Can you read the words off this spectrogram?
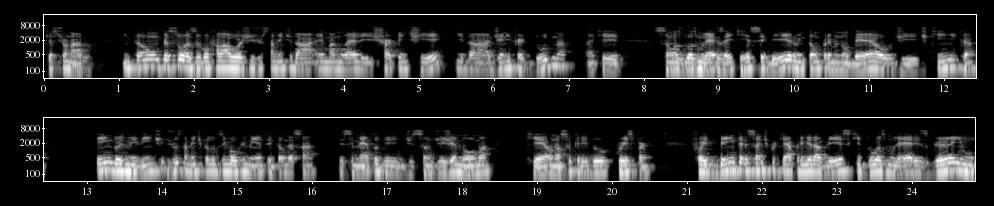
questionável. Então, pessoas, eu vou falar hoje justamente da Emmanuelle Charpentier e da Jennifer Doudna, né, que são as duas mulheres aí que receberam, então, o Prêmio Nobel de, de Química em 2020, justamente pelo desenvolvimento, então, dessa, desse método de edição de genoma, que é o nosso querido CRISPR. Foi bem interessante porque é a primeira vez que duas mulheres ganham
